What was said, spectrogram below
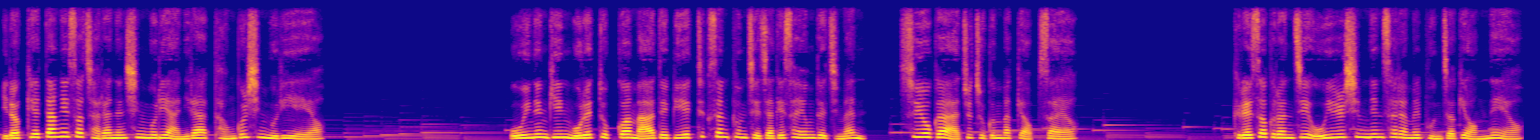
이렇게 땅에서 자라는 식물이 아니라 덩굴 식물이에요. 오이는 긴 모래톱과 마하대비의 특산품 제작에 사용되지만 수요가 아주 조금밖에 없어요. 그래서 그런지 오이를 심는 사람을 본 적이 없네요.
